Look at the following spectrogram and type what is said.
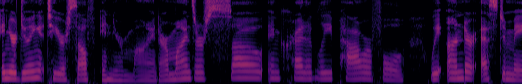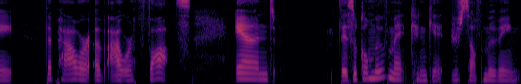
And you're doing it to yourself in your mind. Our minds are so incredibly powerful. We underestimate the power of our thoughts. And physical movement can get yourself moving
